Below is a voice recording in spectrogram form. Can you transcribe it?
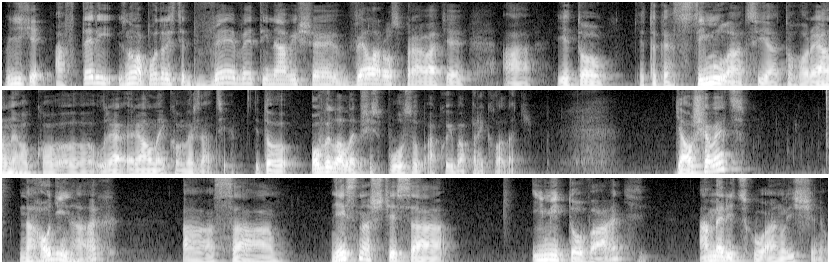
Vidíte, a vtedy, znova povedali ste dve vety navyše, veľa rozprávate a je to, je to taká simulácia toho reálneho, reálnej konverzácie. Je to oveľa lepší spôsob, ako iba prekladať. Ďalšia vec, na hodinách a sa nesnažte sa imitovať americkú angličtinu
